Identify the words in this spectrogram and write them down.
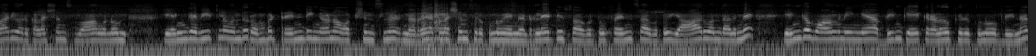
மாதிரி ஒரு கலெக்ஷன்ஸ் வாங்கணும். எங்கள் வீட்டில் வந்து ரொம்ப ட்ரெண்டிங்கான ஆப்ஷன்ஸில் நிறைய கலெக்ஷன்ஸ் இருக்கணும். எங்கள் ரிலேட்டிவ்ஸ் ஆகட்டும் ஃப்ரெண்ட்ஸ் ஆகட்டும் யார் வந்தாலுமே எங்கே வாங்குனீங்க அப்படின்னு கேட்குற அளவுக்கு இருக்கணும் அப்படின்னா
